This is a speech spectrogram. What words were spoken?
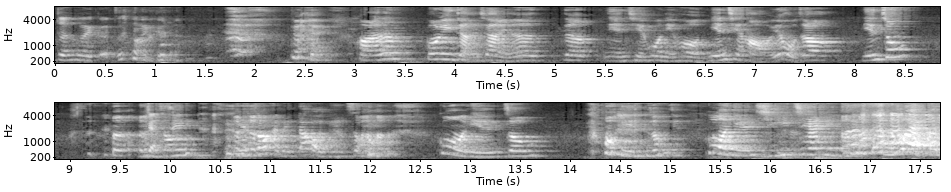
最后一个，最后一个。对，好了，那波利讲一下你那那年前或年后，年前好，因为我知道年终奖金。年终还没到，年终过年中，过年中间，过年期间，你这个词汇很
